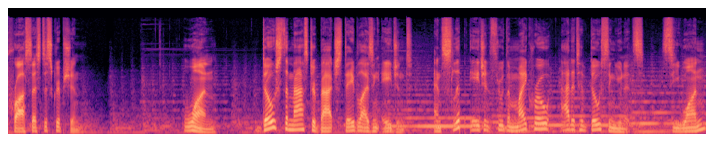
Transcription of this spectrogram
Process description 1. Dose the master batch stabilizing agent and slip agent through the micro additive dosing units C1,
